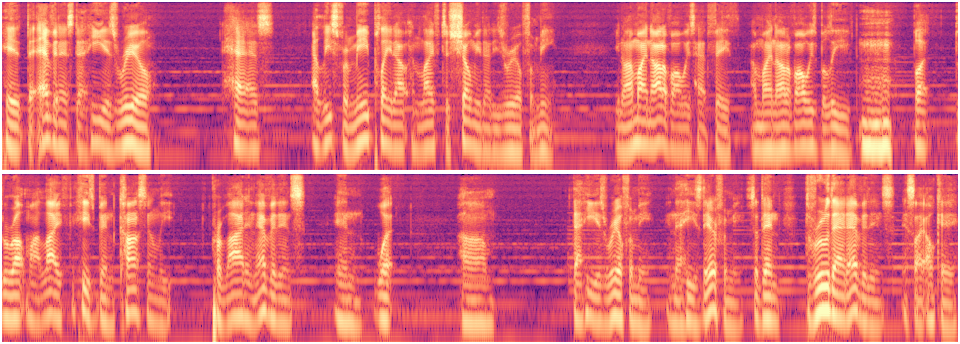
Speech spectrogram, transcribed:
his, the evidence that he is real has at least for me played out in life to show me that he's real for me. You know i might not have always had faith. I might not have always believed. Hmm but throughout my life he's been constantly providing evidence in what um that he is real for me and that he's there for me. So then through that evidence it's like okay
